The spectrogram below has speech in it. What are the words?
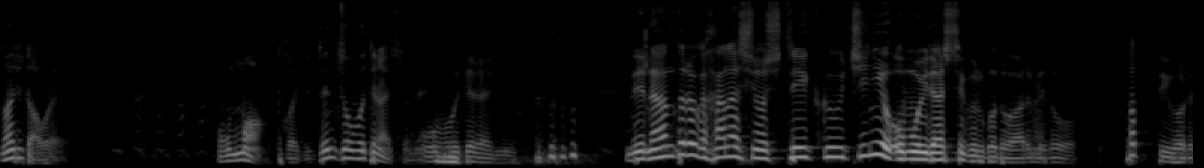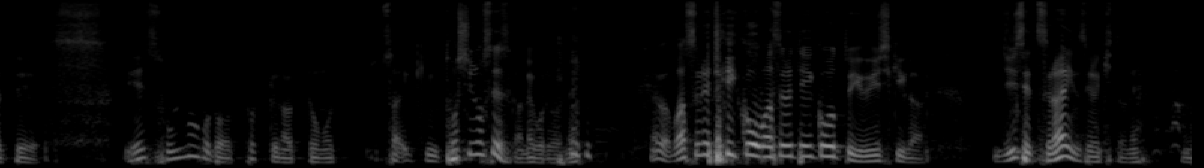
泣いてた？俺。ほんま？とか言って全然覚えてないですよね。覚えてないのよ。でなんとなく話をしていくうちに思い出してくることはあるけど、パッと言われてえそんなことあったっけなって思って最近年のせいですかねこれはね。なんか忘れていこう忘れていこうという意識が人生辛いんですよねきっとね、うん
